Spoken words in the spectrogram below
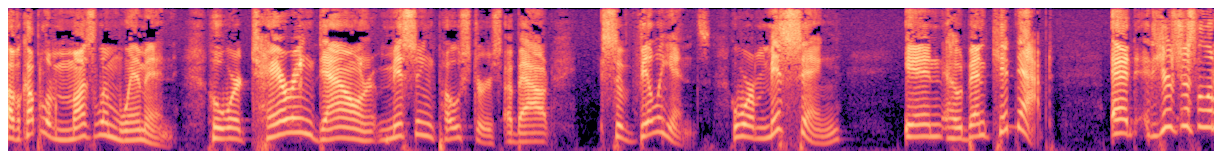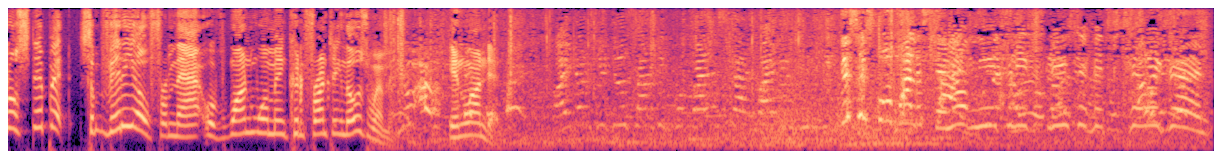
of a couple of Muslim women who were tearing down missing posters about civilians who were missing in who'd been kidnapped. And here's just a little snippet, some video from that of one woman confronting those women in London. Why don't you do something for Palestine? Why don't you This is for Palestine. They're not mutually exclusive. It's children.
